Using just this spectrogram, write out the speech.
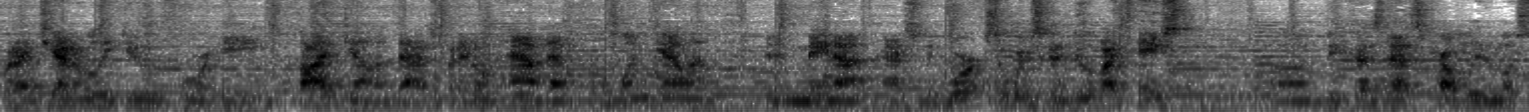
what I generally do for a five gallon batch, but I don't have that for a one gallon, and it may not actually work. So we're just gonna do it by taste, uh, because that's probably the most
